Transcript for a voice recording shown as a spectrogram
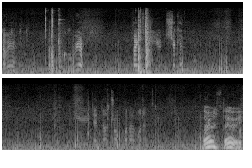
Come here. Come here. Fight me, you chicken. You did not drop what I wanted. Where is Barry?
